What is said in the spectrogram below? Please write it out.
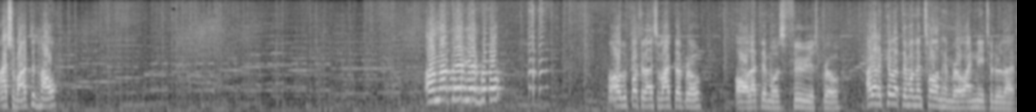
I survived it, how? I'm not dead yet, bro! oh, the fuck did I survive that, bro? Oh, that demo was furious, bro. I gotta kill that demo and then on him, bro. I need to do that.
